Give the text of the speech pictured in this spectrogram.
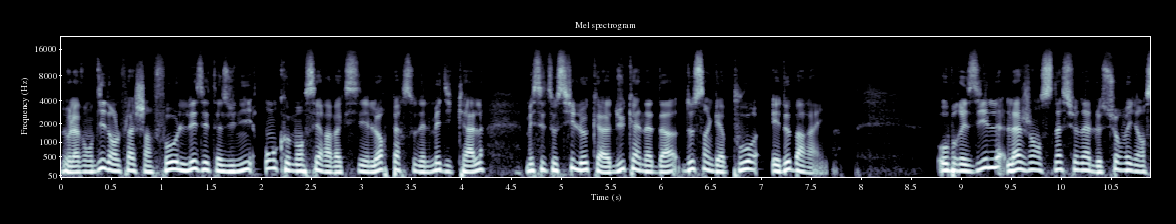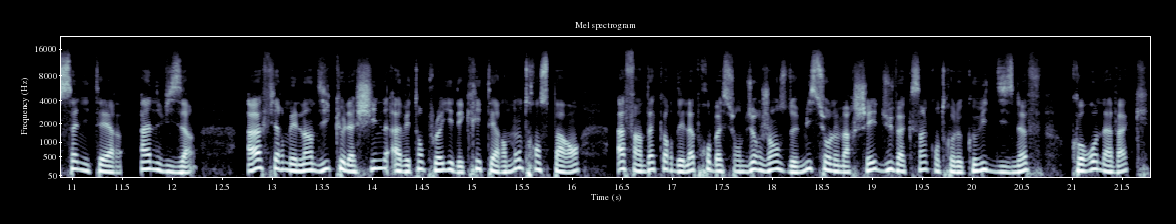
Nous l'avons dit dans le Flash Info, les États-Unis ont commencé à vacciner leur personnel médical, mais c'est aussi le cas du Canada, de Singapour et de Bahreïn. Au Brésil, l'Agence nationale de surveillance sanitaire Anvisa a affirmé lundi que la Chine avait employé des critères non transparents afin d'accorder l'approbation d'urgence de mise sur le marché du vaccin contre le Covid-19 Coronavac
